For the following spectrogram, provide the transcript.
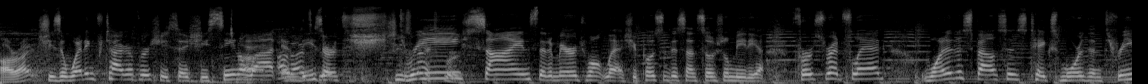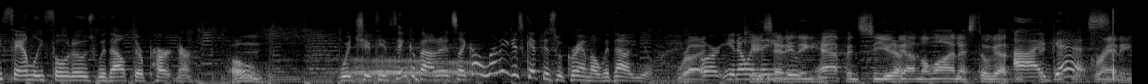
All right. She's a wedding photographer. She says she's seen a lot, Oh, and these good. are th- She's three signs that a marriage won't last. She posted this on social media. First red flag one of the spouses takes more than three family photos without their partner. Oh. Which, if you think about it, it's like, oh, let me just get this with grandma without you. Right. Or, you know, in case then you do- anything happens to you Yeah. down the line, I still got these I pictures guess. of Granny.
